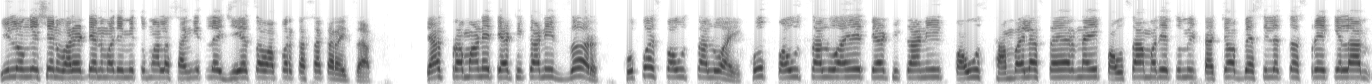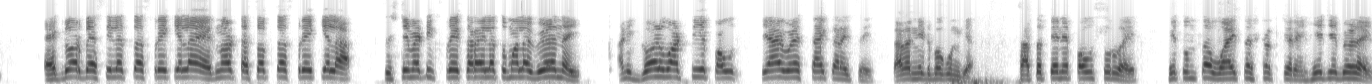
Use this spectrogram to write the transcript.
इलोंगेशन व्हरायट्यांमध्ये मी तुम्हाला सांगितलंय जीएचा वापर कसा करायचा? त्याचप्रमाणे त्या ठिकाणी जर खूपच पाऊस चालू आहे. खूप पाऊस चालू आहे. त्या ठिकाणी पाऊस थांबायलाच तयार नाही. पावसामध्ये तुम्ही टच ऑफ बॅसिलसचा स्प्रे केला ॲग्नॉर बॅसिलसचा स्प्रे केला ॲग्नॉर टचअपचा स्प्रे केला सिस्टमॅटिक स्प्रे करायला तुम्हाला वेळ नाही. आणि गळ वाटते पाऊस त्यावेळेस काय करायचंय? दादा नीट बघून घ्या. सातत्याने पाऊस सुरू आहे. हे तुमचं वायचं स्ट्रक्चर आहे. हे जे बेळ आहे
